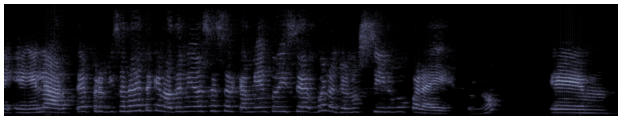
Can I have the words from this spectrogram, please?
en, el arte, pero quizás la gente que no ha tenido ese acercamiento dice, bueno, yo no sirvo para esto, ¿no? Em,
